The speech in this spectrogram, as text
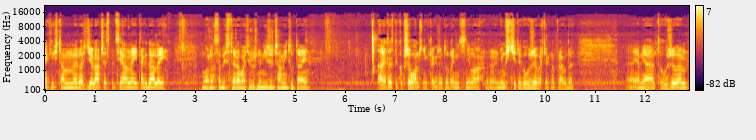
jakieś tam rozdzielacze specjalne i tak dalej. Można sobie sterować różnymi rzeczami tutaj. Ale to jest tylko przełącznik, także tutaj nic nie ma, nie musicie tego używać tak naprawdę. E, ja miałem to, użyłem.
